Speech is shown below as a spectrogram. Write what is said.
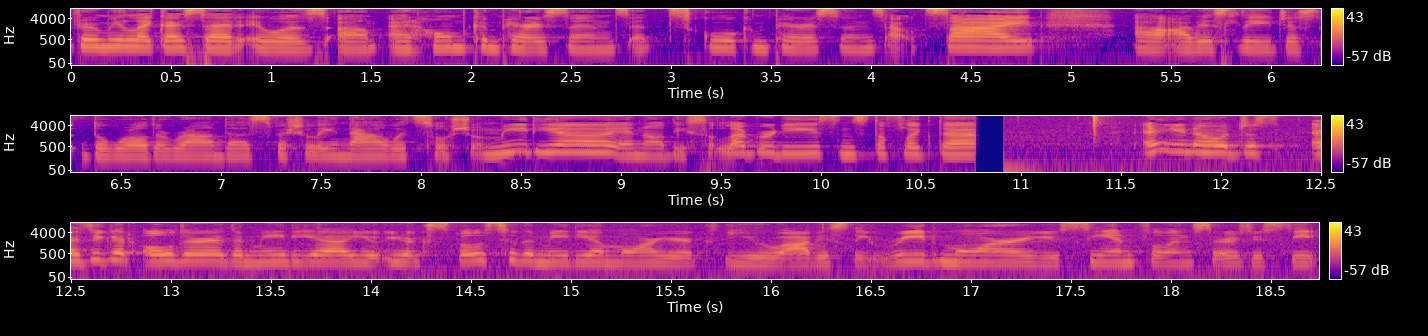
for me, like I said, it was um, at home comparisons, at school comparisons, outside. Uh, obviously, just the world around us, especially now with social media and all these celebrities and stuff like that. And you know, just as you get older, the media you, you're exposed to the media more. You you obviously read more. You see influencers. You see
